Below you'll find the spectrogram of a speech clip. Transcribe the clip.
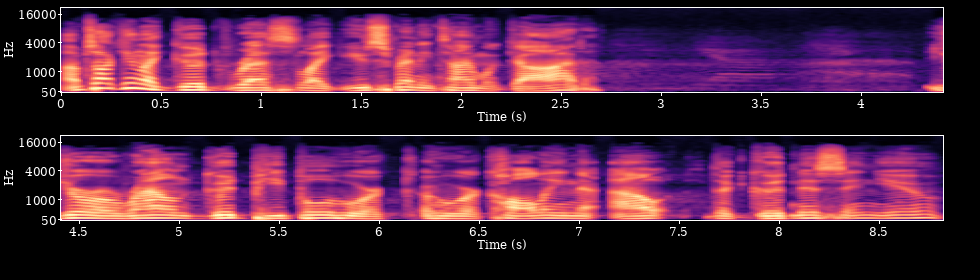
I'm talking like good rest, like you spending time with God. you're around good people who are who are calling out the goodness in you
